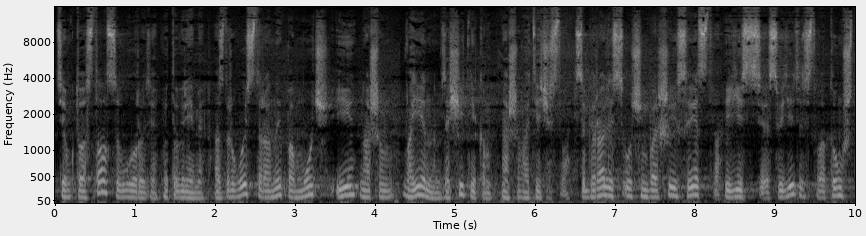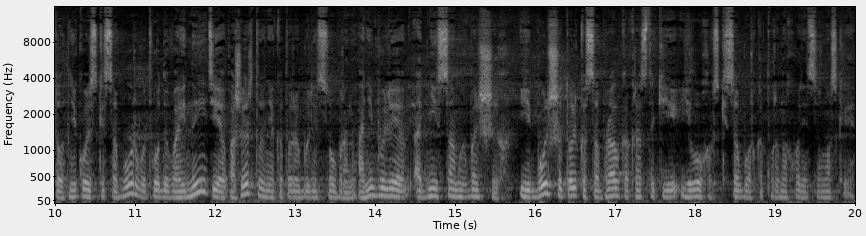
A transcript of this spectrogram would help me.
тем, кто остался в городе в это время, а с другой стороны, помочь и нашим военным, защитникам нашего Отечества. Собирались очень большие средства, и есть свидетельство о том, что Никольский собор вот в годы войны, те пожертвования, которые были собраны, они были одни из самых больших. И больше только собрал как раз-таки Елоховский собор, который находится в Москве.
